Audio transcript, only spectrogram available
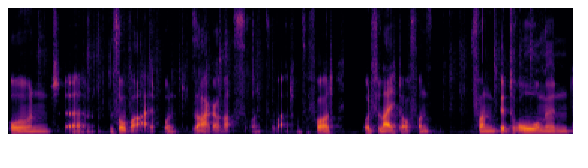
und äh, Soval und Sagaras und so weiter und so fort. Und vielleicht auch von, von Bedrohungen,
